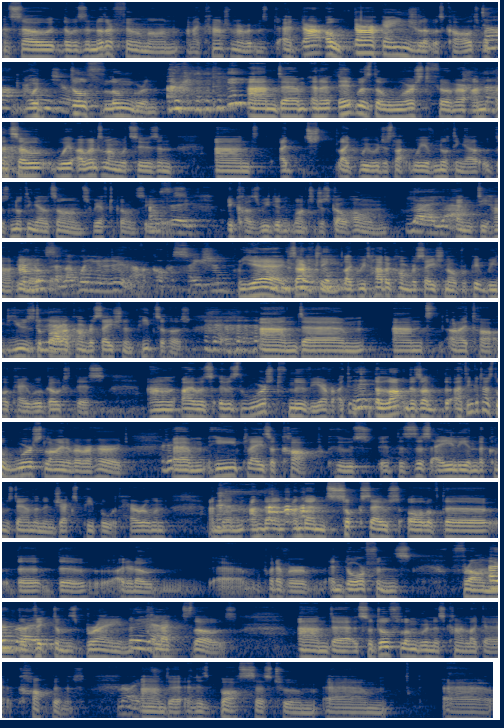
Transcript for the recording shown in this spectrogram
and so there was another film on, and I can't remember. It was uh, Dark. Oh, Dark Angel. It was called. Dark with, Angel. with Dolph Lundgren. and um, and it, it was the worst film ever. And, and so we, I went along with Susan, and I just, like we were just like we have nothing else. There's nothing else on, so we have to go and see I this see. because we didn't want to just go home yeah, yeah. empty hand. You and know, also, like, what are you going to do? Have a conversation? yeah, exactly. like we'd had a conversation over. We'd used up all Yeah. our conversation in Pizza Hut, and um, and and I thought, okay, we'll go to this. And I was, it was the worst movie ever. I think the line, there's a, I think it has the worst line I've ever heard. Um, he plays a cop who's there's this alien that comes down and injects people with heroin, and then and then and then sucks out all of the the the I don't know um, whatever endorphins from Oh, the victim's brain, Yeah. collects those. And uh, so Dolph Lundgren is kind of like a cop in it. Right. And uh, and his boss says to him, um, uh,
